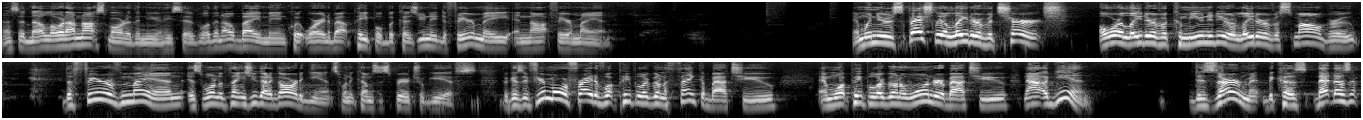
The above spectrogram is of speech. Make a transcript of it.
I said, No, Lord, I'm not smarter than you. And he said, Well, then obey me and quit worrying about people because you need to fear me and not fear man. And when you're especially a leader of a church or a leader of a community or a leader of a small group, the fear of man is one of the things you got to guard against when it comes to spiritual gifts. Because if you're more afraid of what people are going to think about you and what people are going to wonder about you, now again, discernment, because that doesn't,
